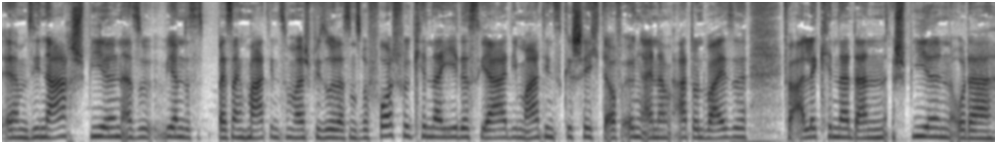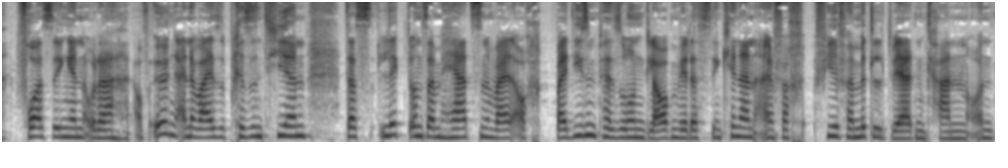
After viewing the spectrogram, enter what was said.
ähm, sie nachspielen. Also wir haben das bei St. Martin zum Beispiel so, dass unsere Vorschulkinder jedes Jahr die Martinsgeschichte auf irgendeine Art und Weise für alle Kinder dann spielen oder vorsingen oder auf irgendeine Weise präsentieren. Das liegt uns am Herzen, weil auch bei diesen Personen glauben wir, dass den Kindern einfach viel vermittelt werden kann und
